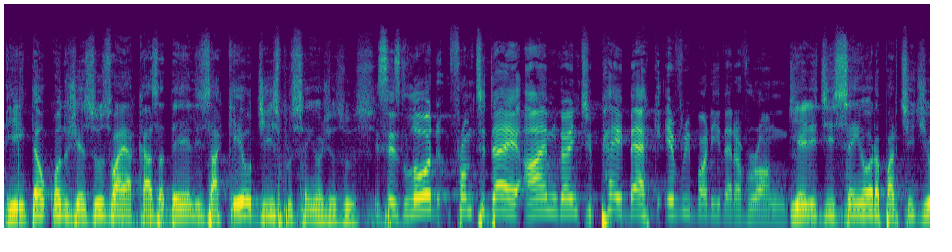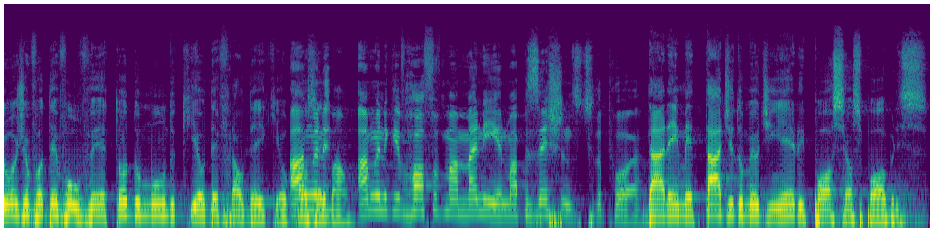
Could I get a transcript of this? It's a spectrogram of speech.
E então, quando Jesus vai à casa deles, Zaqueu diz para o Senhor Jesus. He says, Lord, from today I'm going to pay back everybody that I've wronged. E ele diz: Senhor, a partir de hoje eu vou devolver todo mundo que eu defraudei, que eu I'm causei going mal. to I'm gonna give half of my money and my possessions to the poor. Darei metade do meu dinheiro e posse aos pobres.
